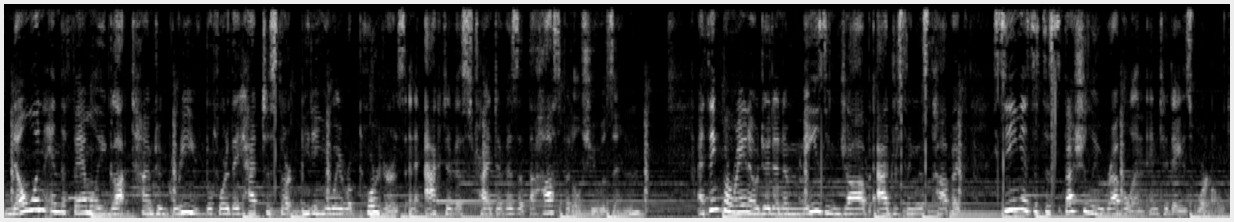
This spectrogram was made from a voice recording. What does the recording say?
no one in the family got time to grieve before they had to start beating away reporters and activists trying to visit the hospital she was in. I think Moreno did an amazing job addressing this topic, seeing as it's especially relevant in today's world.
